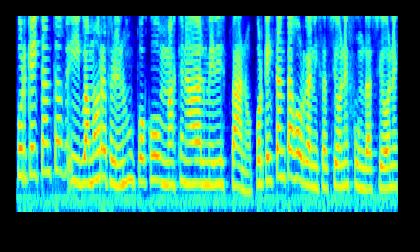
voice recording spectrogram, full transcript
¿Por qué hay tantas, y vamos a referirnos un poco más que nada al medio hispano, por qué hay tantas organizaciones, fundaciones,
